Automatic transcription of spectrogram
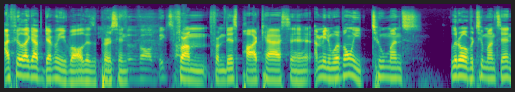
I feel like I've definitely evolved as a person evolved big time. from from this podcast, and I mean, we're only two months, little over two months in,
